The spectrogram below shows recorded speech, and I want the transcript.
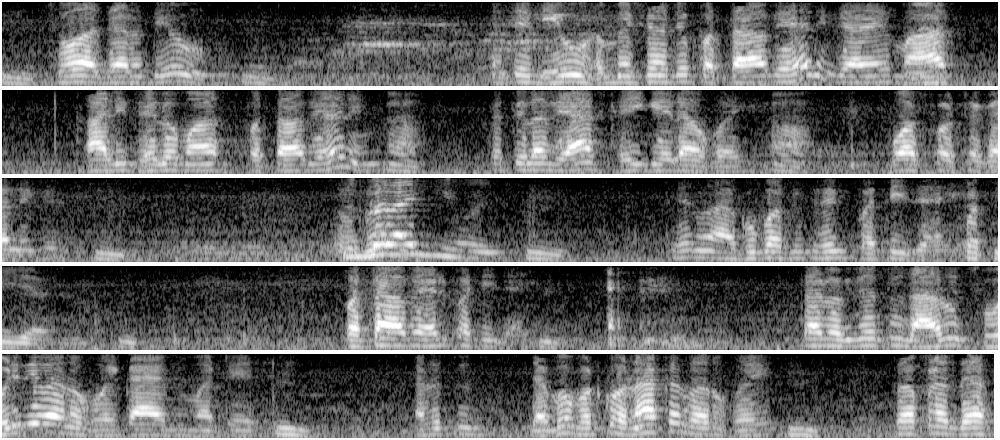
હમ. હજાર દેવું. તે દેવું હંમેશા જો પતાવા ને જયારે માસ ખાલી થયેલો માસ પતાવા ને તો પેલા વ્યાજ થઈ ગયેલા હોય. પાંચ પાંચ ટકા લઈ હમ. એનું આગુ પાછું પતી જાય. પતી જાય. પતાવા પતી જાય. તાર જો તું દારૂ છોડી દેવાનો હોય કાયમ માટે અને તું ડગો ભટકો ના કરવાનો હોય તો આપડે દસ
